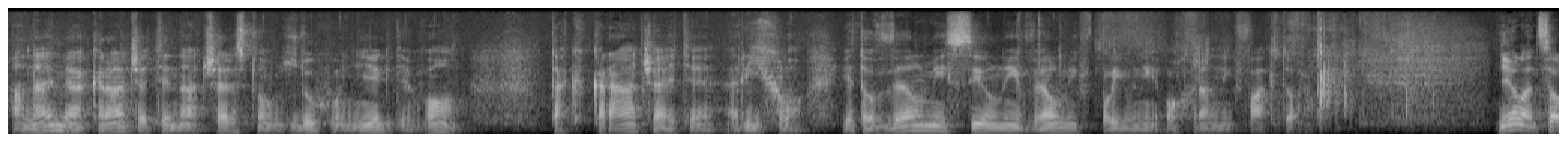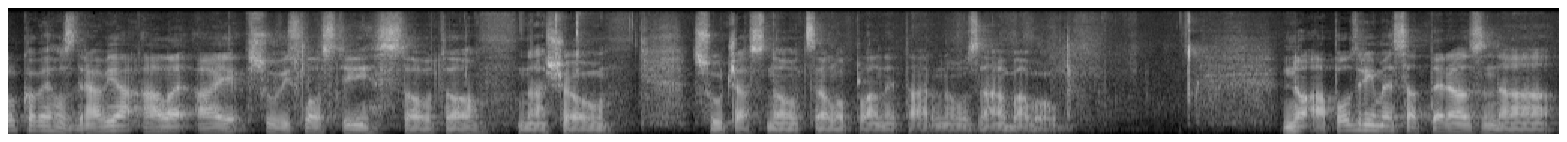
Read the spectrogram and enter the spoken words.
a najmä ak kráčate na čerstvom vzduchu niekde von, tak kráčajte rýchlo. Je to veľmi silný, veľmi vplyvný ochranný faktor. Nielen celkového zdravia, ale aj v súvislosti s touto našou súčasnou celoplanetárnou zábavou. No a pozrime sa teraz na,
